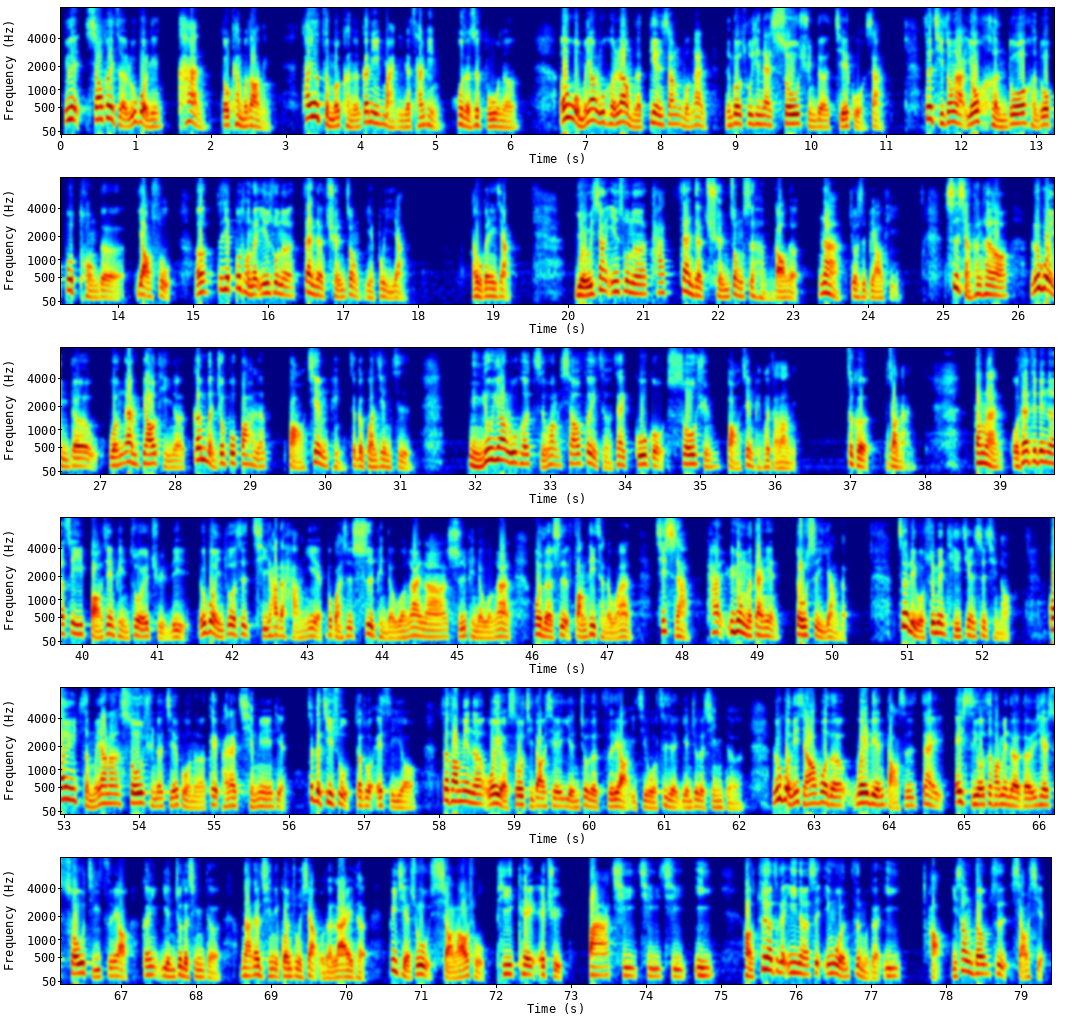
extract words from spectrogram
因为消费者如果连看都看不到你，他又怎么可能跟你买你的产品或者是服务呢？而我们要如何让我们的电商文案能够出现在搜寻的结果上？这其中啊有很多很多不同的要素，而这些不同的因素呢占的权重也不一样。而我跟你讲，有一项因素呢，它占的权重是很高的，那就是标题。试想看看哦，如果你的文案标题呢根本就不包含了保健品这个关键字，你又要如何指望消费者在 Google 搜寻保健品会找到你？这个比较难。当然，我在这边呢是以保健品作为举例。如果你做的是其他的行业，不管是饰品的文案啊、食品的文案，或者是房地产的文案，其实啊，它运用的概念都是一样的。这里我顺便提一件事情哦，关于怎么样让搜寻的结果呢可以排在前面一点，这个技术叫做 SEO。这方面呢，我也有收集到一些研究的资料以及我自己的研究的心得。如果你想要获得威廉导师在 SEO 这方面的的一些收集资料跟研究的心得，那就请你关注一下我的 Light，并且输入小老鼠 PKH 八七七七一。好，最后这个一呢是英文字母的一。好，以上都是小写。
